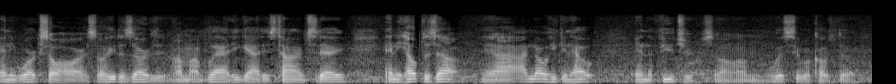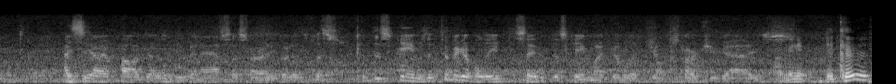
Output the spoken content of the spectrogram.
and he worked so hard, so he deserves it. I'm, I'm glad he got his time today, and he helped us out. And I, I know he can help in the future, so um, we'll see what coach does. I see. I apologize if you've been asked this already, but is this could this game is it too big of a leap to say that this game might be able to jumpstart you guys? I mean, it, it could.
